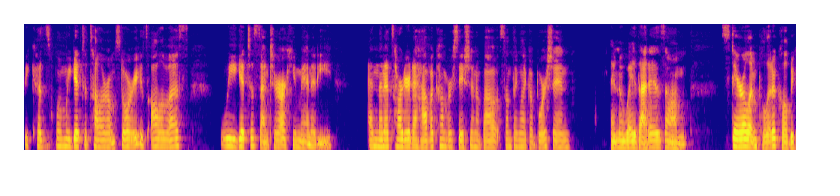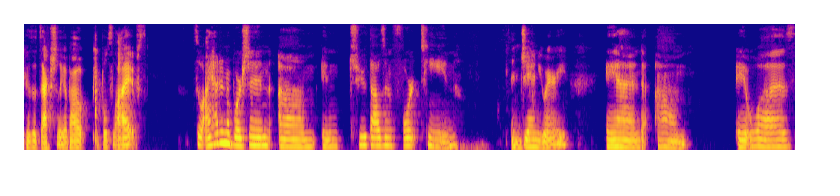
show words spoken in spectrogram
Because when we get to tell our own stories, all of us, we get to center our humanity. And then it's harder to have a conversation about something like abortion in a way that is um, sterile and political because it's actually about people's lives. So I had an abortion um, in 2014 in January, and um, it was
